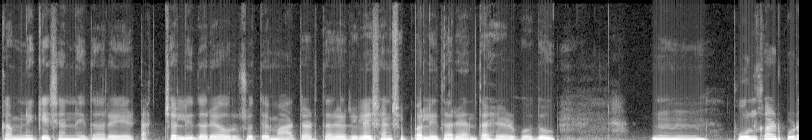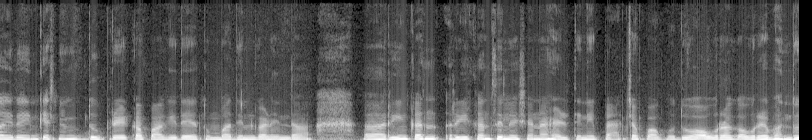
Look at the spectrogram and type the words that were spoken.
ಕಮ್ಯುನಿಕೇಷನ್ ಇದ್ದಾರೆ ಟಚ್ಚಲ್ಲಿದ್ದಾರೆ ಅವ್ರ ಜೊತೆ ಮಾತಾಡ್ತಾರೆ ರಿಲೇಷನ್ಶಿಪ್ಪಲ್ಲಿದ್ದಾರೆ ಅಂತ ಹೇಳ್ಬೋದು. ಪೂಲ್ ಕಾರ್ಡ್ ಕೂಡ ಇದೆ. ಇನ್ ಕೇಸ್ ನಿಮ್ಮದು ಬ್ರೇಕಪ್ ಆಗಿದೆ ತುಂಬ ದಿನಗಳಿಂದ ರೀಕನ್ ರೀಕನ್ಸಿಲೇಷನ್ನ ಹೇಳ್ತೀನಿ. ಪ್ಯಾಚಪ್ ಆಗ್ಬೋದು ಅವ್ರಾಗ ಅವರೇ ಬಂದು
